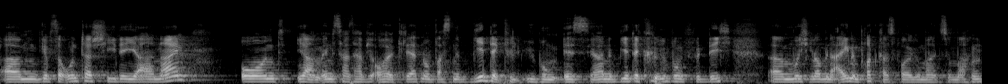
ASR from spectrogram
Ähm, gibt's da Unterschiede? Ja, nein. Und ja, am Ende des Tages habe ich auch erklärt noch, was eine Bierdeckelübung ist. Ja, eine Bierdeckelübung für dich, ähm, muss ich glaube, in einer eigenen Podcast-Folge mal zu machen,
